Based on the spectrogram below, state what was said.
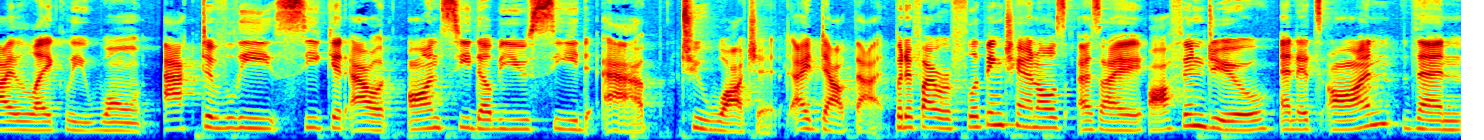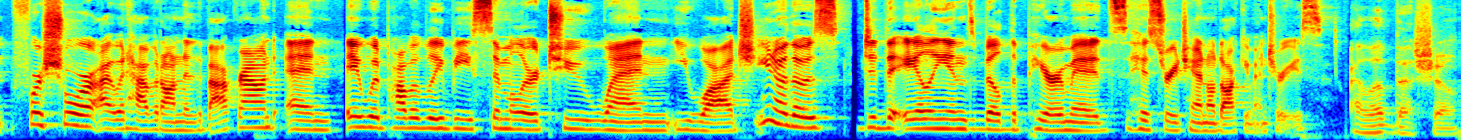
I likely won't actively seek it out on CW Seed app to watch it. I doubt that. But if I were flipping channels, as I often do, and it's on, then for sure I would have it on in the background. And it would probably be similar to when you watch, you know, those Did the Aliens Build the Pyramids History Channel documentaries. I love that show.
